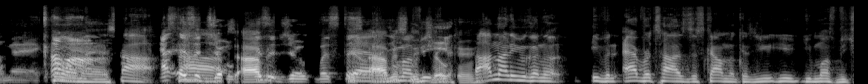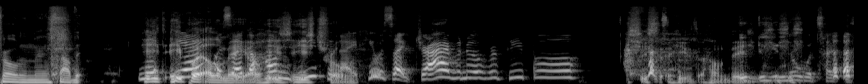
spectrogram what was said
on, man. Come, Come, on, on. man. Stop. That is Stop. a joke. It's It's a joke, but still. It's Yeah, you must be- joking. I'm not even gonna even advertise this comment because you you you must be trolling, man. Stop it. He- Ni- he put Niang was like a LMAO. He's- he's trolling. tonight. He was like driving over people. She said he's a Do, Humvee. do you know what type of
